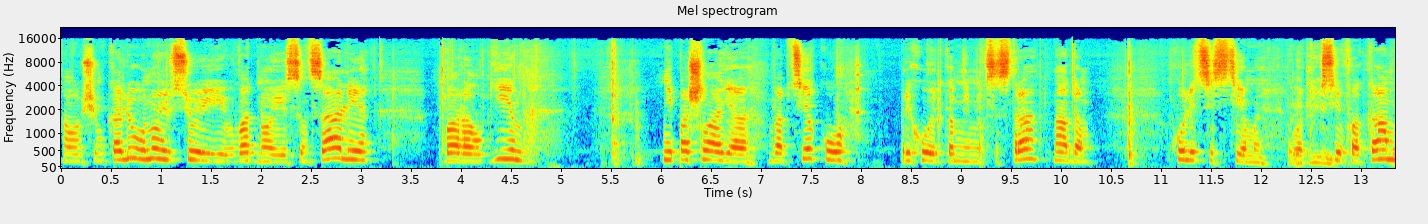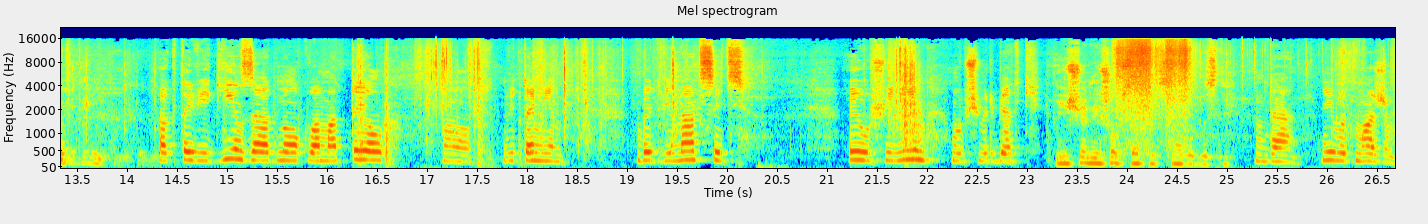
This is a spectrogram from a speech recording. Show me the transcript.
В общем, колю, ну и все, и в одной эссенциале, баралгин. Не пошла я в аптеку, приходит ко мне медсестра на дом, колет системы. Вот, ходил. октавигин заодно, квамотел, вот, витамин В12, эуфилин. В общем, ребятки, И еще мешок всяких снадобностей. да, и вот мажем.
